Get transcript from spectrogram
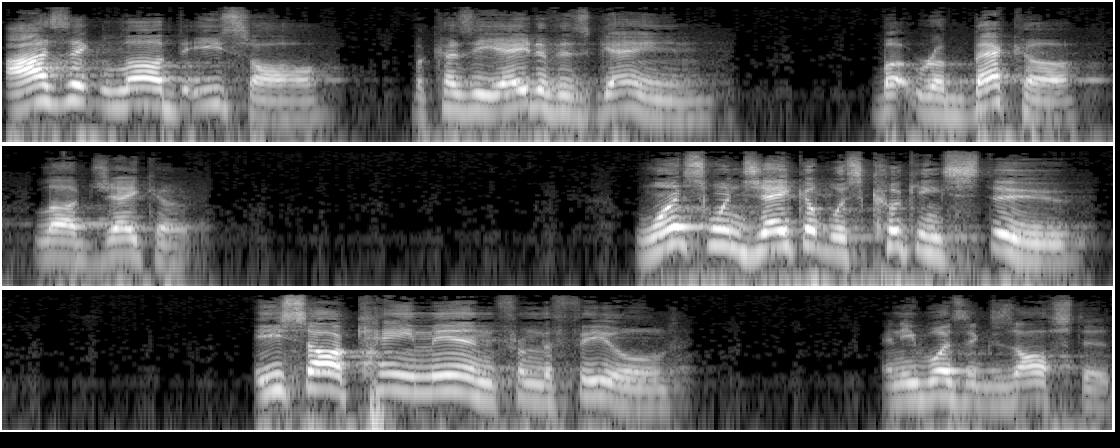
Isaac loved Esau because he ate of his game, but Rebekah loved Jacob once, when Jacob was cooking stew, Esau came in from the field and he was exhausted.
